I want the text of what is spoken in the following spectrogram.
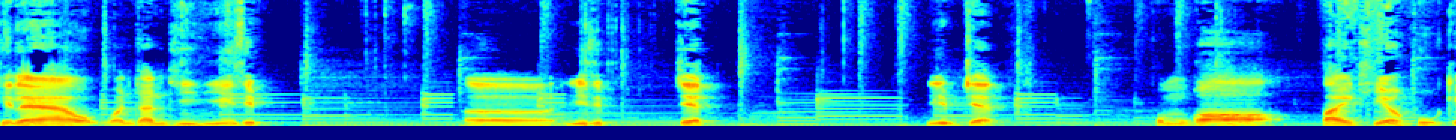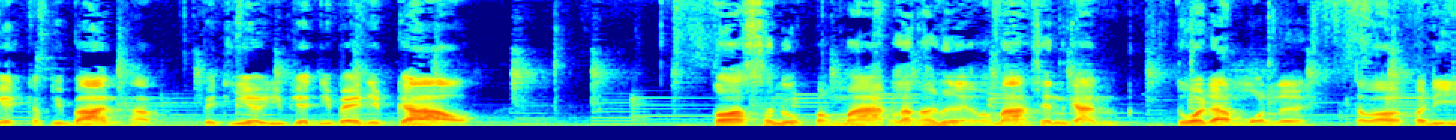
ที่แล้ววันจันทร์ที่ 20 เอ่อยี่สิบเจ็ดยี่สิบเจ็ดผมก็ไปเที่ยวภูเก็ตกับที่บ้านครับ ไปเที่ยวยี่สิบเจ็ดยี่สิบแปดยี่สิบเก้าก็สนุกมากๆ แล้วก็เหนื่อยมากๆ เช่นกัน ตัวดำหมดเลย แต่ว่าก็ดี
